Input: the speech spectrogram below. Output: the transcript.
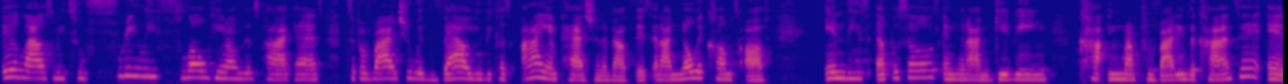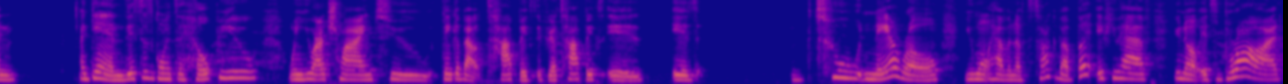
it allows me to freely flow here on this podcast to provide you with value because I am passionate about this and I know it comes off in these episodes and when I'm giving when I'm providing the content and again, this is going to help you when you are trying to think about topics. If your topics is is too narrow, you won't have enough to talk about. But if you have, you know, it's broad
